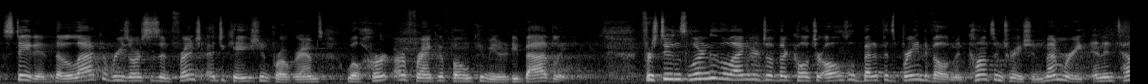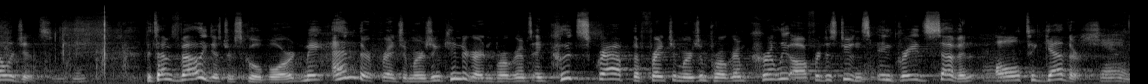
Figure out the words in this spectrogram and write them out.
stated that a lack of resources in French education programs will hurt our Francophone community badly. For students, learning the language of their culture also benefits brain development, concentration, memory, and intelligence. The Thames Valley District School Board may end their French immersion kindergarten programs and could scrap the French immersion program currently offered to students in grade 7 altogether. Shame.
